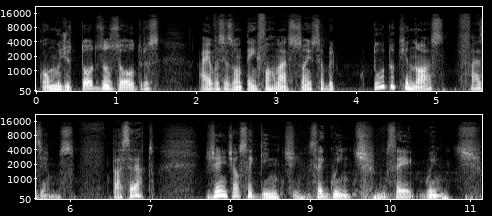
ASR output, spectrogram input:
como de todos os outros. Aí vocês vão ter informações sobre tudo que nós fazemos. Tá certo? Gente, é o seguinte, seguinte, seguinte.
